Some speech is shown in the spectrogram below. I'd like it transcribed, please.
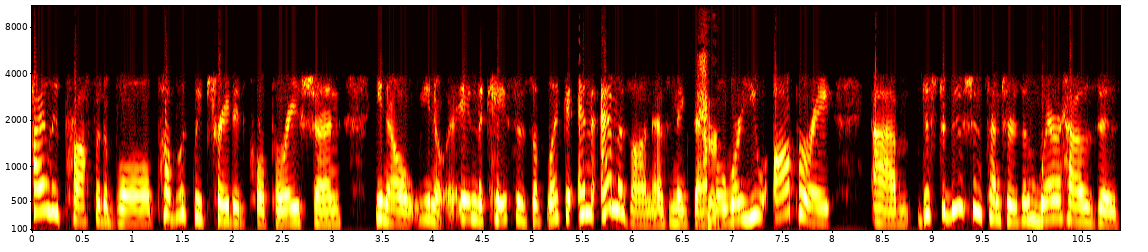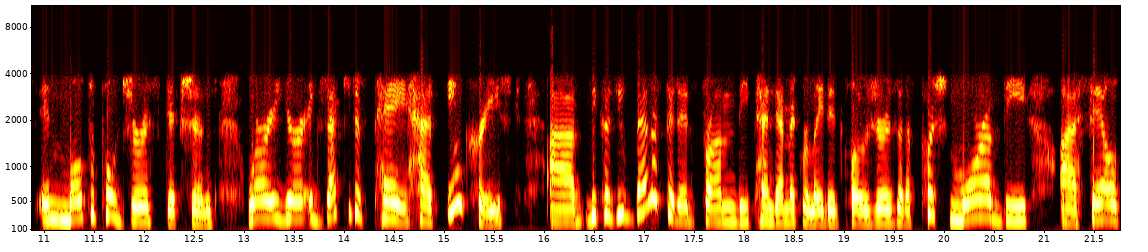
highly profitable, publicly traded corporation, you know, you know, in the cases of like an Amazon as an example, sure. where you operate um, distribution centers and warehouses in multiple jurisdictions where your executive pay has increased uh, because you've benefited from the pandemic related closures that have pushed more of the uh, sales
